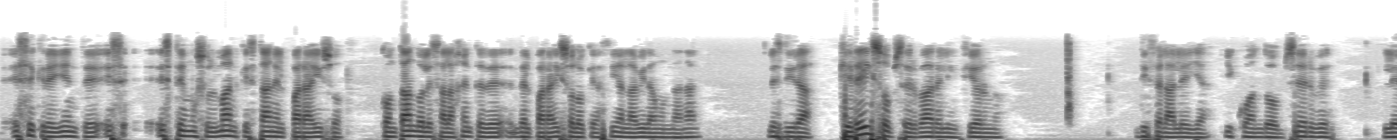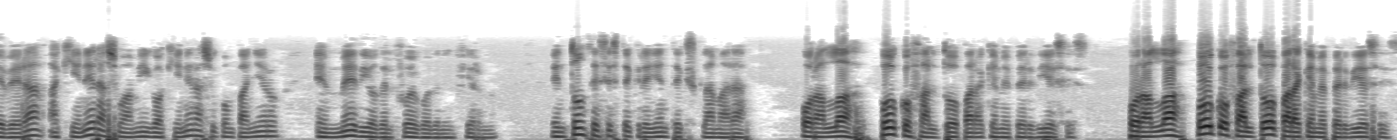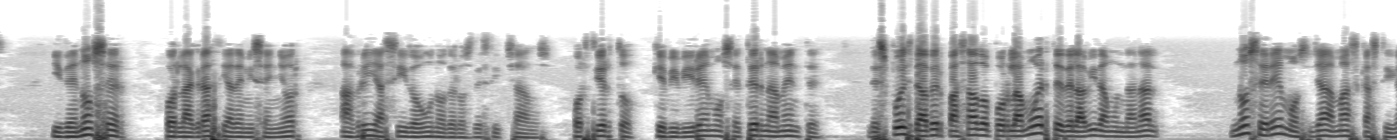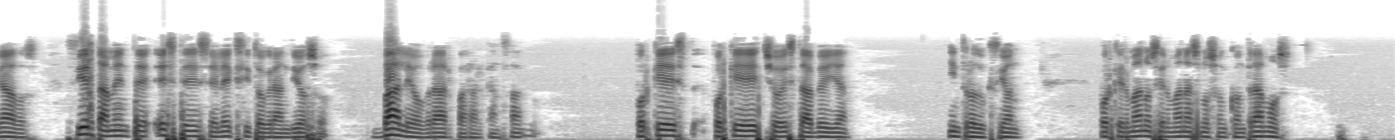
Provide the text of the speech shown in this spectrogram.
ese creyente, ese, este musulmán que está en el paraíso, contándoles a la gente del paraíso lo que hacía en la vida mundanal, les dirá, ¿queréis observar el infierno? Dice la ley, y cuando observe, le verá a quien era su amigo, a quien era su compañero, en medio del fuego del infierno. Entonces este creyente exclamará, Por Allah, poco faltó para que me perdieses. Por Allah, poco faltó para que me perdieses. Y de no ser por la gracia de mi Señor, habría sido uno de los desdichados. Por cierto, que viviremos eternamente. Después de haber pasado por la muerte de la vida mundanal, no seremos ya más castigados. Ciertamente este es el éxito grandioso. Vale obrar para alcanzarlo. ¿Por qué, he hecho esta bella introducción? Porque hermanos y hermanas nos encontramos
